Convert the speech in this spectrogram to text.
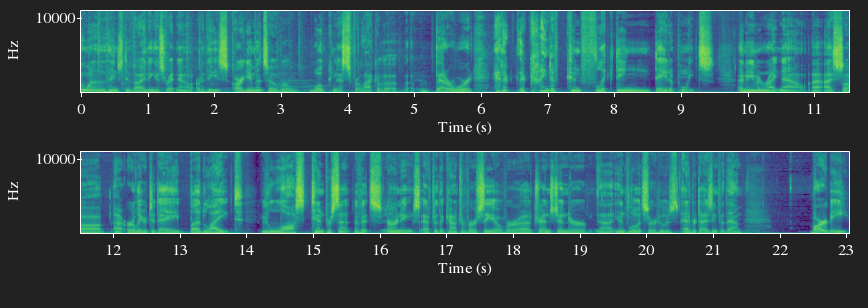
One of the things dividing us right now are these arguments over wokeness, for lack of a, a better word, and they're they're kind of conflicting data points. I mean, even right now, I, I saw uh, earlier today Bud Light lost 10% of its yeah. earnings after the controversy over a transgender uh, influencer who was advertising for them. Barbie,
